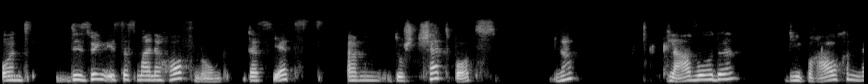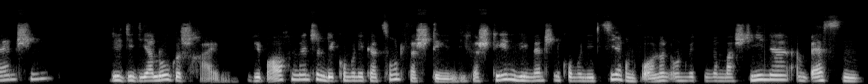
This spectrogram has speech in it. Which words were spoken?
Und deswegen ist das meine Hoffnung, dass jetzt ähm, durch Chatbots ne, klar wurde, wir brauchen Menschen, die die Dialoge schreiben. Wir brauchen Menschen, die Kommunikation verstehen, die verstehen, wie Menschen kommunizieren wollen und mit einer Maschine am besten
